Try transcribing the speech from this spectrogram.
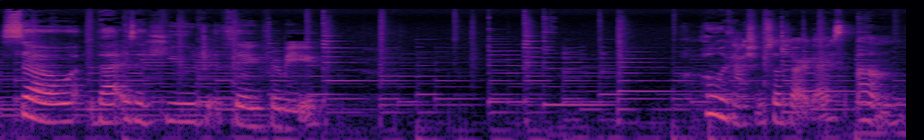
so that is a huge thing for me Oh my gosh, I'm so sorry, guys. Um,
